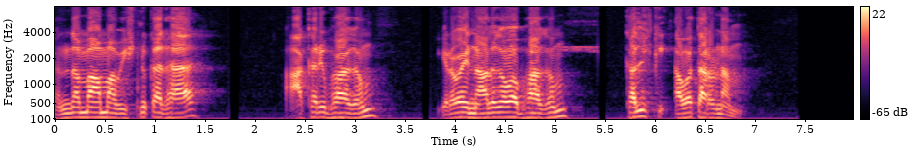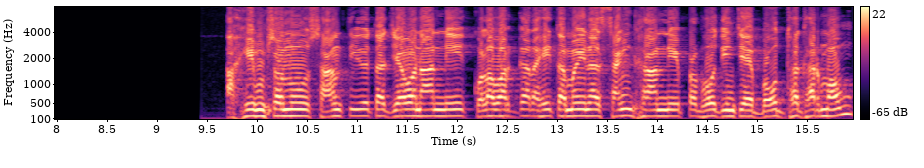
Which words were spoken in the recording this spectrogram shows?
చందమామ విష్ణు కథ ఆఖరి భాగం ఇరవై నాలుగవ భాగం కల్కి అవతరణం. అహింసను శాంతియుత జీవనాన్ని కులవర్గరహితమైన సంఘాన్ని ప్రబోధించే బౌద్ధ ధర్మం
